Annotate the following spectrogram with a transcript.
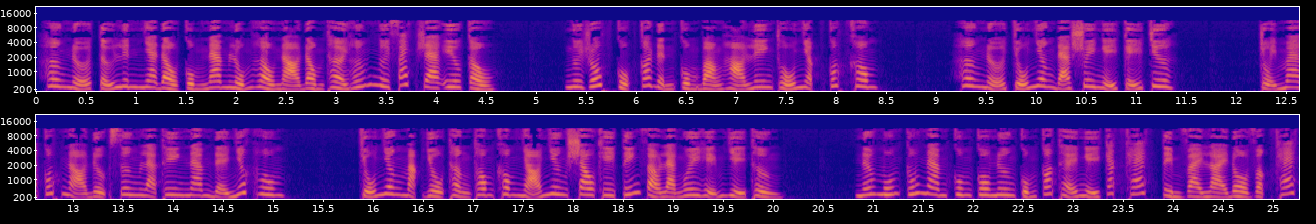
Hơn nữa tử linh nha đầu cùng nam lũng hầu nọ đồng thời hướng ngươi phát ra yêu cầu. Ngươi rốt cuộc có định cùng bọn họ liên thủ nhập cốt không? Hơn nữa chủ nhân đã suy nghĩ kỹ chưa? Trụi ma cốt nọ được xưng là thiên nam đệ nhất hung. Chủ nhân mặc dù thần thông không nhỏ nhưng sau khi tiến vào là nguy hiểm dị thường. Nếu muốn cứu nam cung cô nương cũng có thể nghĩ cách khác tìm vài loại đồ vật khác.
